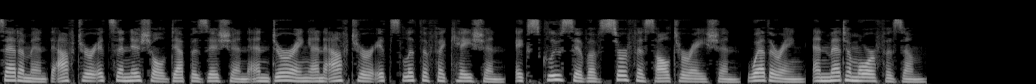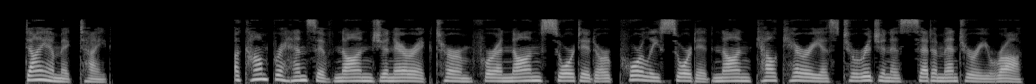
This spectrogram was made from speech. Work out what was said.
sediment after its initial deposition and during and after its lithification, exclusive of surface alteration weathering and metamorphism. Diamictite a comprehensive non-generic term for a non-sorted or poorly sorted non-calcareous terrigenous sedimentary rock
